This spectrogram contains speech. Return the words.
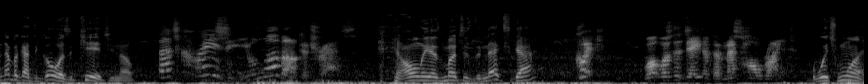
I never got to go as a kid, you know. That's crazy. You love Alcatraz. Only as much as the next guy. Quick, what was the date of the mess hall riot? Which one?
